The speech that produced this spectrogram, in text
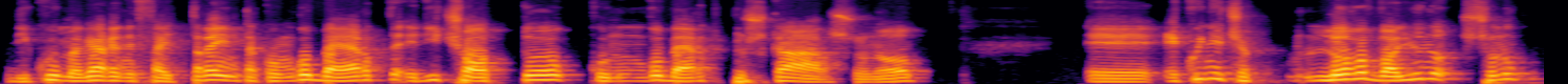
di cui magari ne fai 30 con Gobert e 18 con un Gobert più scarso, no? E, e quindi cioè, loro vogliono, sono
